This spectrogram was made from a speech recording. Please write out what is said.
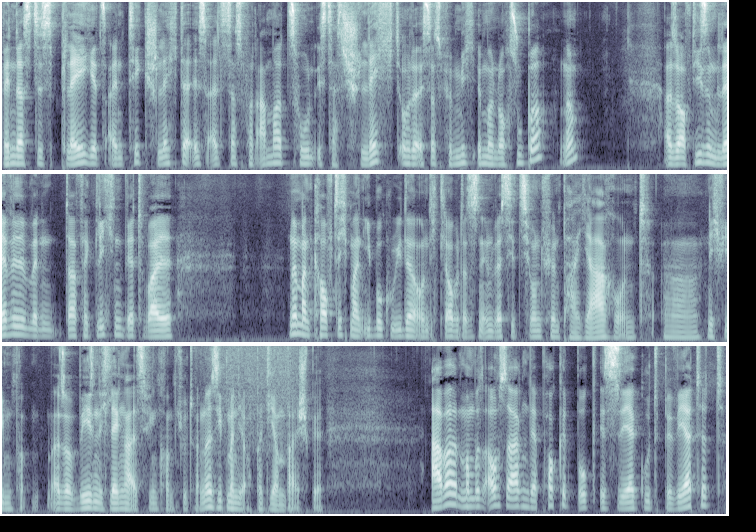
wenn das Display jetzt ein Tick schlechter ist als das von Amazon, ist das schlecht oder ist das für mich immer noch super? Ne? Also auf diesem Level, wenn da verglichen wird, weil ne, man kauft sich mal einen E-Book-Reader und ich glaube, das ist eine Investition für ein paar Jahre und äh, nicht wie ein, also wesentlich länger als wie ein Computer. Ne? Sieht man ja auch bei dir am Beispiel. Aber man muss auch sagen, der Pocketbook ist sehr gut bewertet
